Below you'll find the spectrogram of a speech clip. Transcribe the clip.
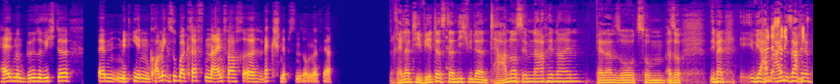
Helden und Bösewichte ähm, mit ihren Comic-Superkräften einfach äh, wegschnipsen so ungefähr. Relativiert das dann nicht wieder ein Thanos im Nachhinein? Der dann so zum, also ich meine, wir haben eine Sache.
